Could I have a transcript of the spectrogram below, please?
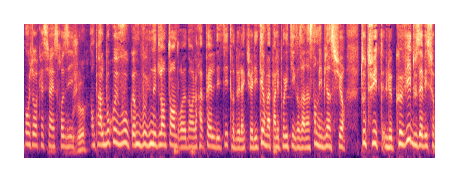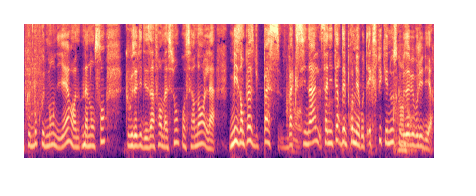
Bonjour Christian Estrosi. Bonjour. On parle beaucoup de vous, comme vous venez de l'entendre dans le rappel des titres de l'actualité. On va parler politique dans un instant, mais bien sûr, tout de suite, le Covid. Vous avez surpris beaucoup de monde hier en annonçant que vous aviez des informations concernant la mise en place du pass vaccinal sanitaire dès le 1er août. Expliquez-nous ce que Non, vous avez non, voulu dire.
